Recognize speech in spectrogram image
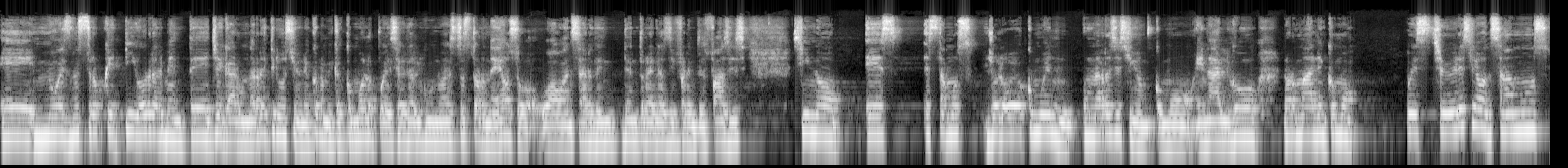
Eh, no es nuestro objetivo realmente llegar a una retribución económica como lo puede ser alguno de estos torneos o, avanzar dentro de las diferentes fases, sino es, estamos, yo lo veo como en una recesión, como en algo normal, en como, pues chévere si avanzamos,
